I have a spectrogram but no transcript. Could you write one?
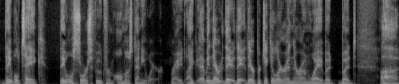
they will take they will source food from almost anywhere, right? Like, I mean, they're they they they're particular in their own way, but but. uh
